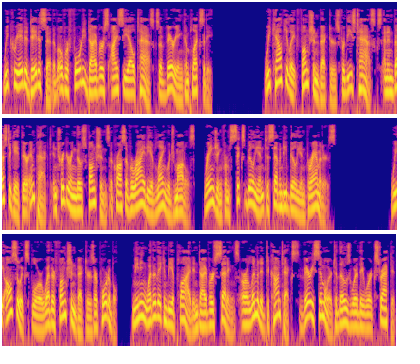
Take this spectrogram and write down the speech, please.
we create a dataset of over 40 diverse ICL tasks of varying complexity. We calculate function vectors for these tasks and investigate their impact in triggering those functions across a variety of language models, ranging from 6 billion to 70 billion parameters. We also explore whether function vectors are portable, meaning whether they can be applied in diverse settings or are limited to contexts very similar to those where they were extracted.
